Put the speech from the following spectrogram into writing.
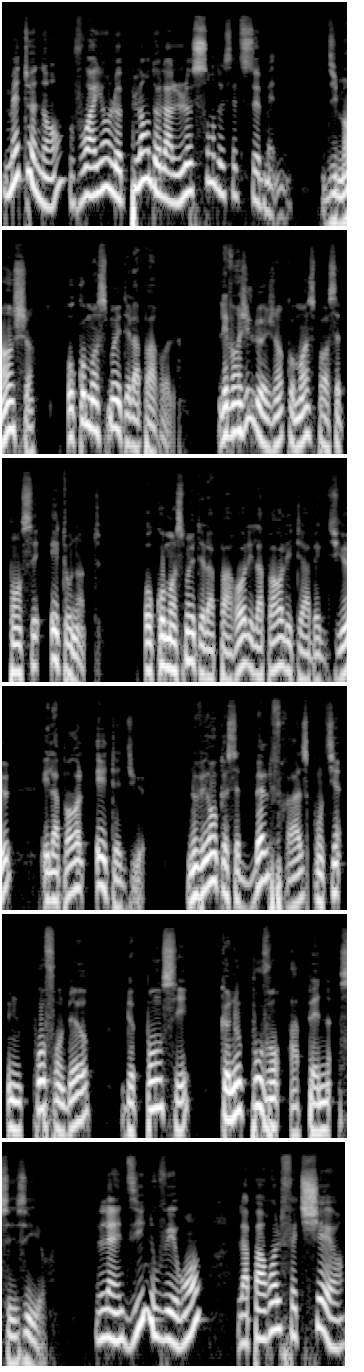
Maintenant, voyons le plan de la leçon de cette semaine. Dimanche, au commencement était la parole. L'évangile de Jean commence par cette pensée étonnante. Au commencement était la parole et la parole était avec Dieu et la parole était Dieu. Nous verrons que cette belle phrase contient une profondeur de pensée que nous pouvons à peine saisir. Lundi, nous verrons la parole faite chair.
